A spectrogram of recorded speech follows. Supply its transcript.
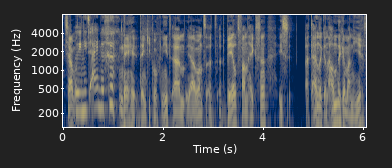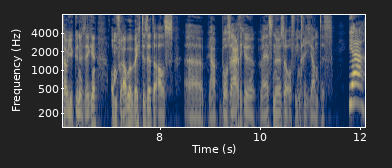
zo ja, wil je niet eindigen. Nee, denk ik ook niet. Um, ja, want het, het beeld van heksen is uiteindelijk een handige manier, zou je kunnen zeggen, om vrouwen weg te zetten als uh, ja, bozaardige wijsneuzen of intrigantes. Ja,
